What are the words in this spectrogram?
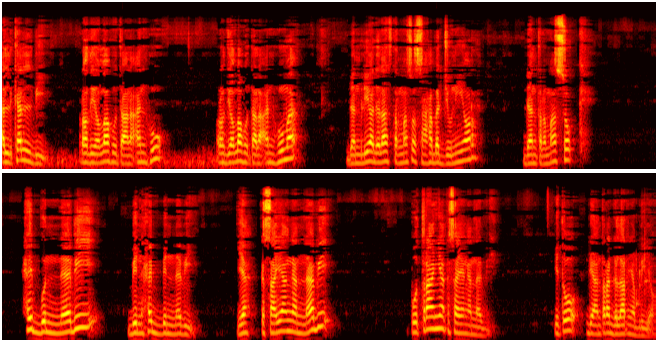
Al-Kalbi radhiyallahu taala anhu radhiyallahu taala anhuma dan beliau adalah termasuk sahabat junior dan termasuk hibbun nabi bin hibbin nabi ya kesayangan nabi putranya kesayangan Nabi. Itu di antara gelarnya beliau.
